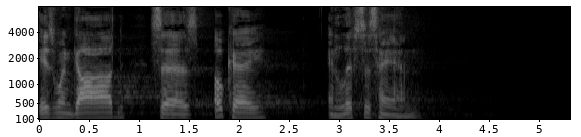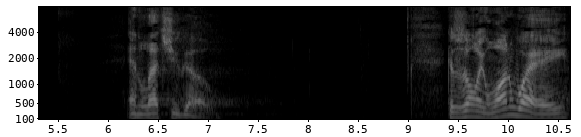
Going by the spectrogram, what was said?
is when God says, okay, and lifts his hand and lets you go. Because there's only one way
